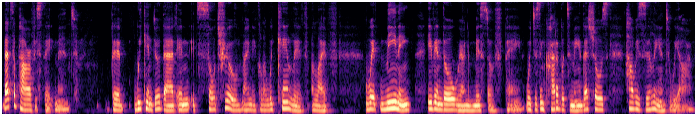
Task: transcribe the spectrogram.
That's a powerful statement that we can do that. And it's so true, right, Nicola? We can live a life with meaning, even though we're in the midst of pain, which is incredible to me. That shows how resilient we are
